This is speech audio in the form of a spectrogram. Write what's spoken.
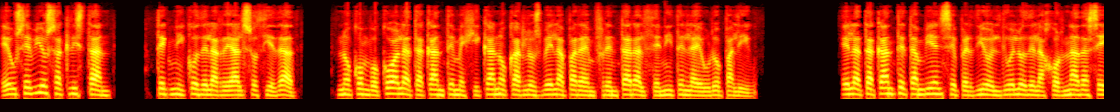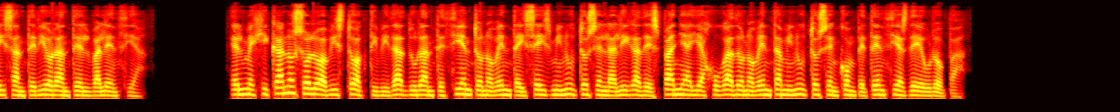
Eusebio Sacristán, técnico de la Real Sociedad, no convocó al atacante mexicano Carlos Vela para enfrentar al Zenit en la Europa League. El atacante también se perdió el duelo de la jornada 6 anterior ante el Valencia. El mexicano solo ha visto actividad durante 196 minutos en la Liga de España y ha jugado 90 minutos en competencias de Europa.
